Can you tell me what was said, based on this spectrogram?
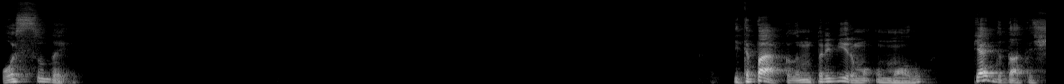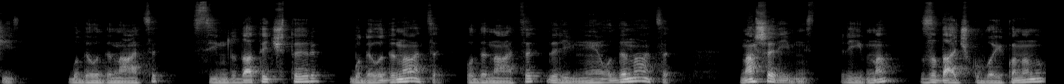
ось сюди. І тепер, коли ми перевіримо умову, 5 додати 6 буде 11, 7 додати 4 буде 11, 11 дорівнює 11. Наша рівність рівна, задачку виконано,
